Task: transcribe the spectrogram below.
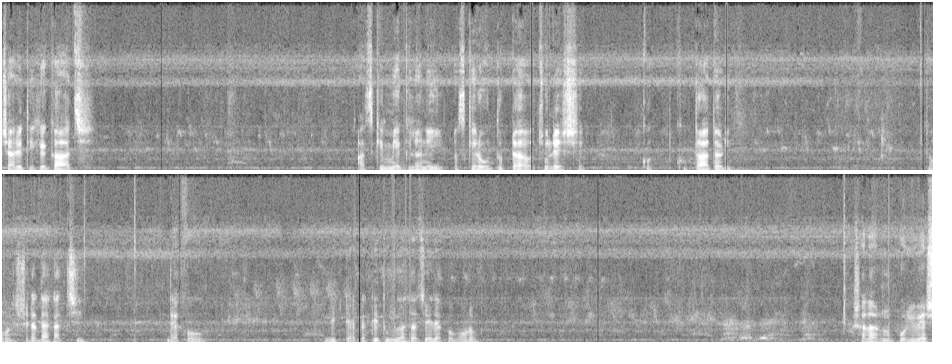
চারিদিকে গাছ। আজকে মেঘলা নেই, আজকে রৌদ্রটা চলে এসছে। খুব তাড়াতাড়ি। তোমাদের সেটা দেখাচ্ছি। দেখো এদিকটা একটা তেঁতুল গাছ আছে, দেখো বড়। অসাধারণ পরিবেশ।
